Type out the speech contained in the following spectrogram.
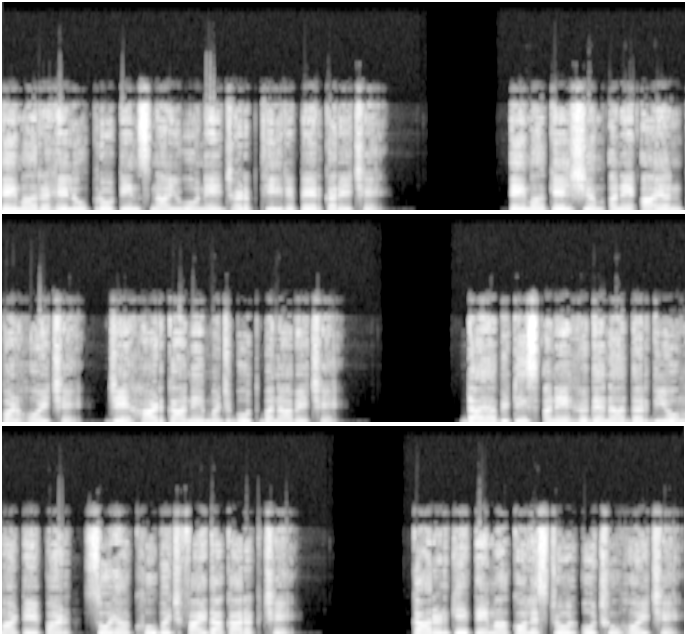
તેમાં રહેલું પ્રોટીન સ્નાયુઓને ઝડપથી રિપેર કરે છે. તેમાં કેલ્શિયમ અને આયર્ન પણ હોય છે, જે હાડકાને મજબૂત બનાવે છે. ડાયાબિટીસ અને હૃદયના દર્દીઓ માટે પણ સોયા ખૂબ જ ફાયદાકારક છે. કારણ કે તેમાં કોલેસ્ટ્રોલ ઓછું હોય છે.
